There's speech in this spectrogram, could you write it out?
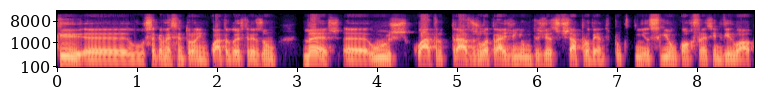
que o Sacavenense entrou em 4-2-3-1, mas uh, os quatro de trás, os laterais, vinham muitas vezes fechar por dentro, porque tinham, seguiam com referência individual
